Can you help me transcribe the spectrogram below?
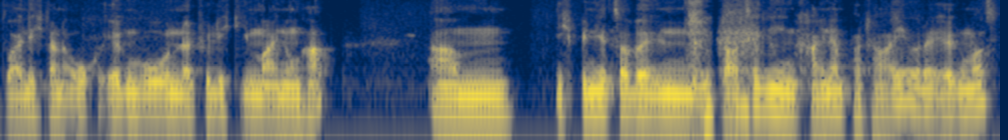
weil ich dann auch irgendwo natürlich die Meinung habe. Ähm, ich bin jetzt aber in, tatsächlich in keiner Partei oder irgendwas.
